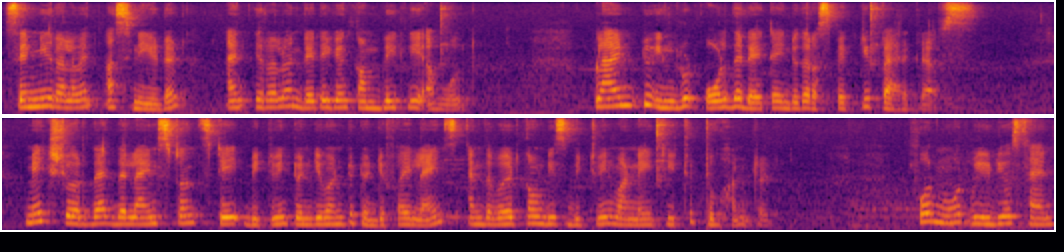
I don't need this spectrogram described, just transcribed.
semi-relevant as needed and irrelevant data you can completely avoid. Plan to include all the data into the respective paragraphs. Make sure that the line strength stay between 21 to 25 lines and the word count is between 180 to 200. For more videos and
